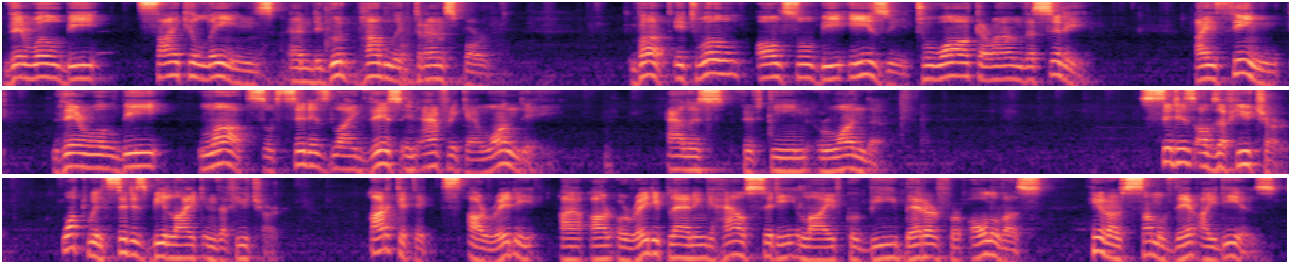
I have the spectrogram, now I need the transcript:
There will be cycle lanes and good public transport but it will also be easy to walk around the city. I think there will be lots of cities like this in Africa one day. Alice 15 Rwanda. Cities of the future. What will cities be like in the future? Architects are ready are already planning how city life could be better for all of us. Here are some of their ideas.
